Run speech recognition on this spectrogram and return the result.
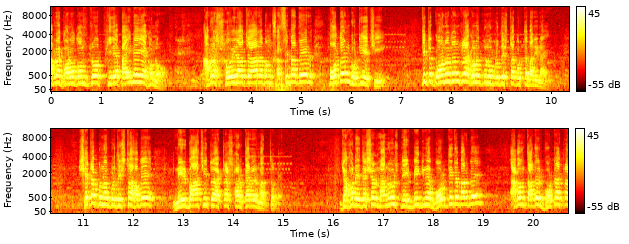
আমরা গণতন্ত্র ফিরে পাই নাই এখনও। আমরা স্বৈরাচার এবং ফ্যাসিবাদের পতন ঘটিয়েছি, কিন্তু গণতন্ত্র এখনও পুনঃপ্রতিষ্ঠা করতে পারি নাই। সেটা পুনঃপ্রতিষ্ঠা হবে নির্বাচিত একটা সরকারের মাধ্যমে। যখন দেশের মানুষ নির্বিঘ্নে ভোট দিতে পারবে এবং তাদের ভোটে একটা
